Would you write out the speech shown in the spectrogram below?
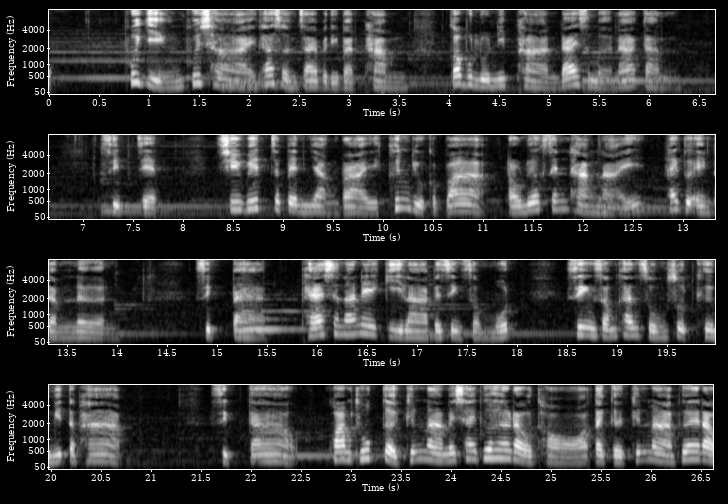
16. ผู้หญิงผู้ชายถ้าสนใจปฏิบัติธรรม ก็บุรุนิพพานได้เสมอหน้ากัน 17. ชีวิตจะเป็นอย่างไรขึ้นอยู่กับว่าเราเลือกเส้นทางไหนให้ตัวเองดำเนิน 18. แพ้ชนะในกีฬาเป็นสิ่งสมมุติ สิ่งสำคัญสูงสุดคือมิตรภาพ 19. ความทุกข์เกิดขึ้นมาไม่ใช่เพื่อให้เราท้อแต่เกิดขึ้นมาเพื่อให้เรา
